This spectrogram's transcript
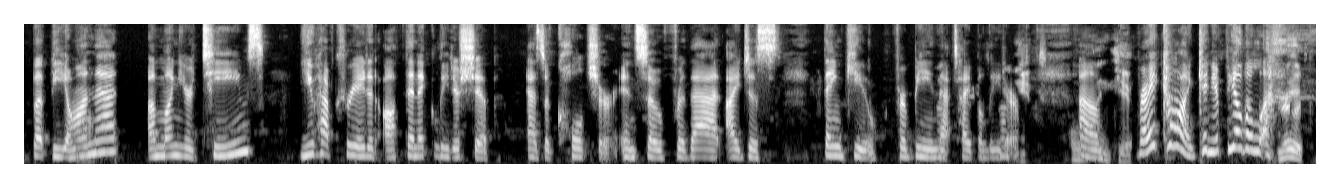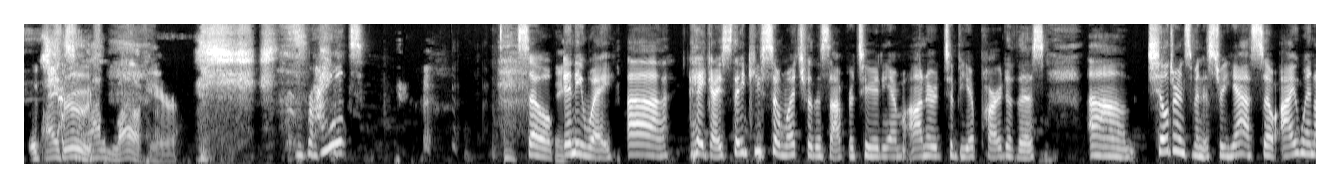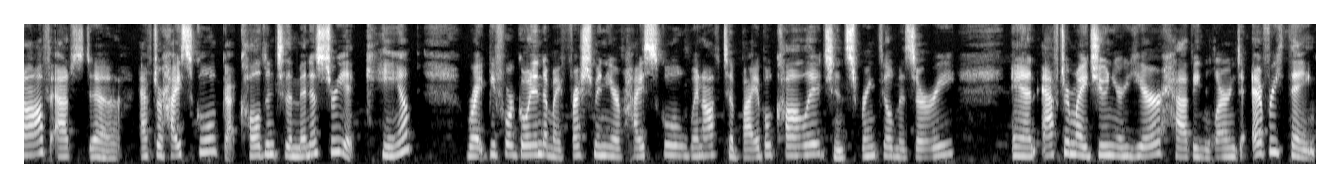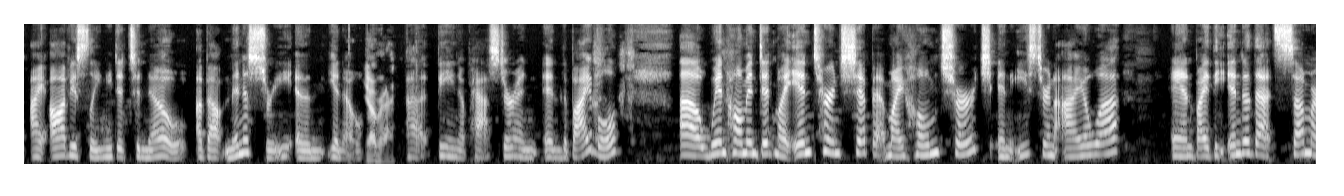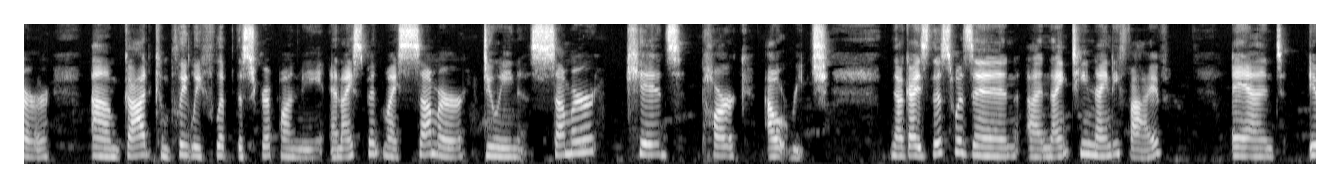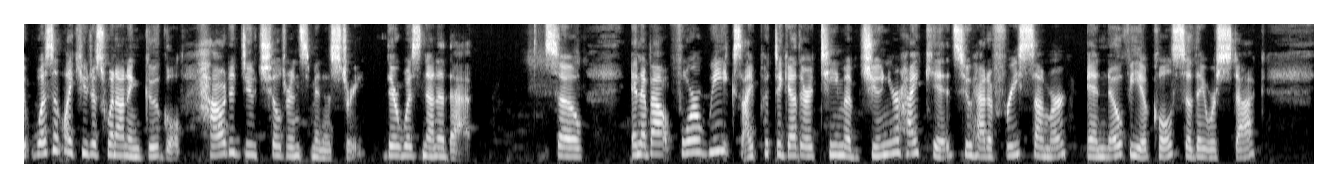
but beyond that, among your teams, you have created authentic leadership as a culture. And so for that, I just thank you for being that type of leader. Oh, um, thank you. Right? Come on. Can you feel the love? Truth. It's true. I love here. right? So anyway, uh, hey guys, thank you so much for this opportunity. I'm honored to be a part of this um, children's ministry. Yeah, so I went off after after high school, got called into the ministry at camp right before going into my freshman year of high school. Went off to Bible college in Springfield, Missouri, and after my junior year, having learned everything I obviously needed to know about ministry and, you know, yep. uh, being a pastor and, and the Bible, uh, went home and did my internship at my home church in Eastern Iowa. And by the end of that summer, um, God completely flipped the script on me. And I spent my summer doing summer kids park outreach. Now, guys, this was in uh, 1995. And it wasn't like you just went out and Googled how to do children's ministry. There was none of that. So, in about four weeks, I put together a team of junior high kids who had a free summer and no vehicles, so they were stuck.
